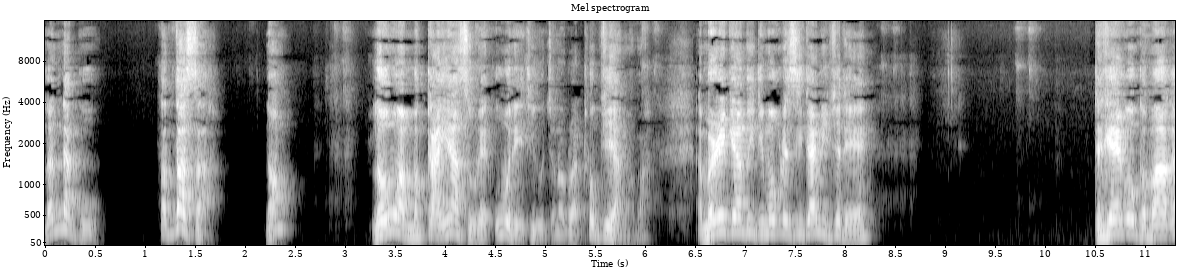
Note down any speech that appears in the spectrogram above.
လက်နက်ကိုတသက်စာနော်လုံးဝမကန်ရဆိုတဲ့ဥပဒေအထိကိုကျွန်တော်တို့ကထုတ်ပြရမှာပါအမေရိကန်ဒီမိုကရေစီတိုင်းပြည်ဖြစ်တယ်တကယ်ကိုကဘာက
